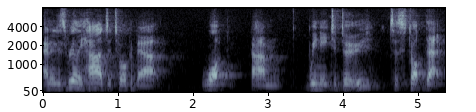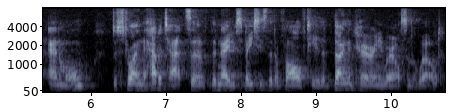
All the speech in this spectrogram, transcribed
And it is really hard to talk about what um, we need to do to stop that animal destroying the habitats of the native species that evolved here that don't occur anywhere else in the world.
